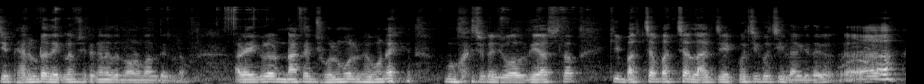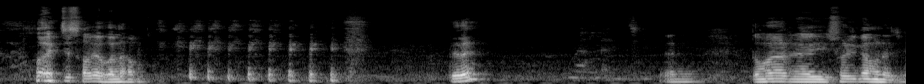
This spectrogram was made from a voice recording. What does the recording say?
যে ভ্যালুটা দেখলাম সেটাখানে তো নর্মাল দেখলাম। আর এগুলো নাকে ঝোলমোল ভেবো না, মুখে চোখে জল দিয়ে আসলাম। কি বাচ্চা বাচ্চা লাগছে কচি কচি লাগছে, দেখো হচ্ছে সবে হলাম। তাই না? তোমার এই শরীর কেমন আছে?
